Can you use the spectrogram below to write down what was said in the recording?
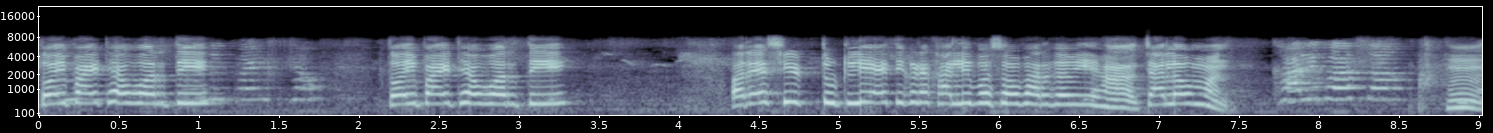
तोही पाय ठेव वरती. तोही पाय ठेव वरती. अरे सीट तुटली आहे. तिकडे खाली बसव भार्गवी. हां चालव हम्म.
